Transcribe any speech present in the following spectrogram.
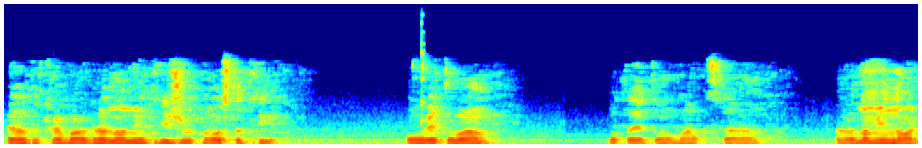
Это как бы агрономия 3 животноводства 3. А у этого, вот этого Макса агрономия 0.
